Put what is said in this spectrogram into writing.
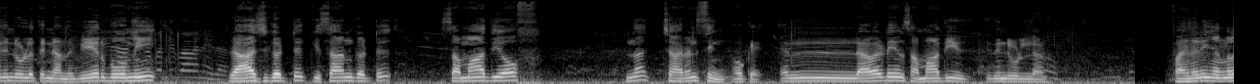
ഇതിന്റെ ഉള്ളിൽ തന്നെയാണ്. വീർഭൂമി രാജ്ഘട്ട് കിസാൻഘട്ട് സമാധി ഓഫ് എന്ന ചരൺ സിംഗ്. ഓക്കെ. എല്ലാവരുടെയും സമാധി ഇതിന്റെ ഉള്ളിലാണ്. ഫൈനലി ഞങ്ങൾ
